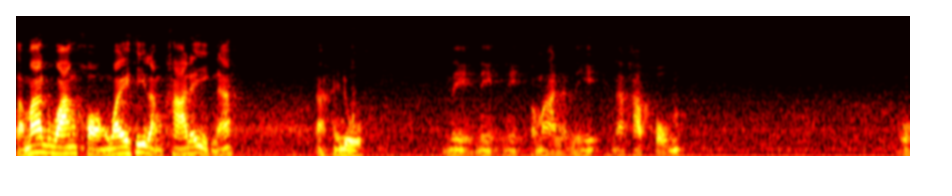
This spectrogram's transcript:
สามารถวางของไว้ที่หลังคาได้อีกนะอะให้ดูนี่นี่นี่ประมาณแบบนี้นะครับผมโอ้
